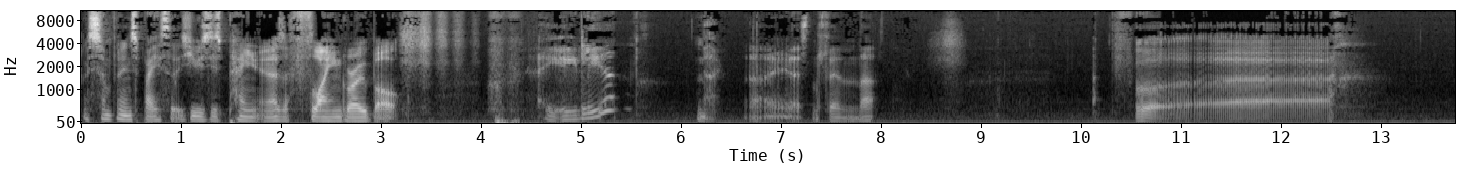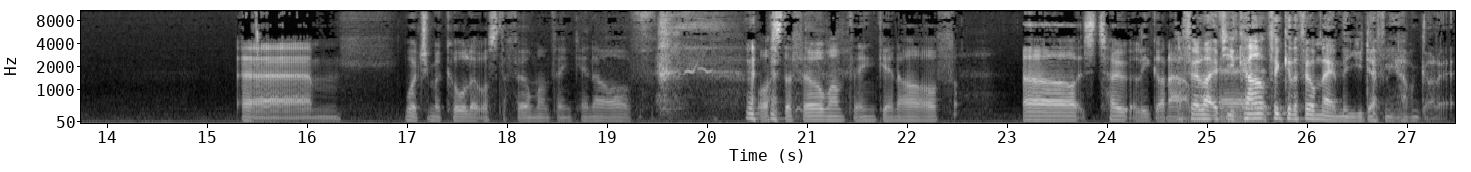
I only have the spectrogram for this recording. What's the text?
There's something in space that uses paint and has a flying robot. Alien? No. No, there's nothing in that. Uh, um, what you call it? What's the film I'm thinking of? What's the film I'm thinking of? Oh, it's totally gone out. I feel like if you can't think of the film name, then you definitely haven't got it.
